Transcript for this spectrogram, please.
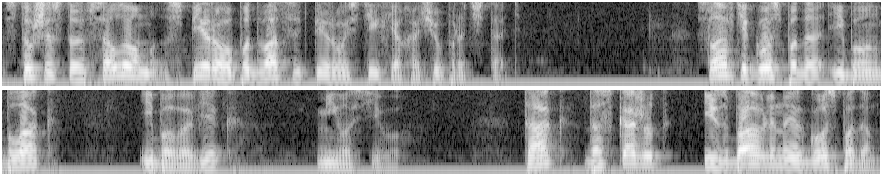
106-й псалом, с 1 по 21 стих я хочу прочитать. Славьте Господа, ибо Он благ, ибо вовек милость Его. Так да скажут избавленные Господом,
